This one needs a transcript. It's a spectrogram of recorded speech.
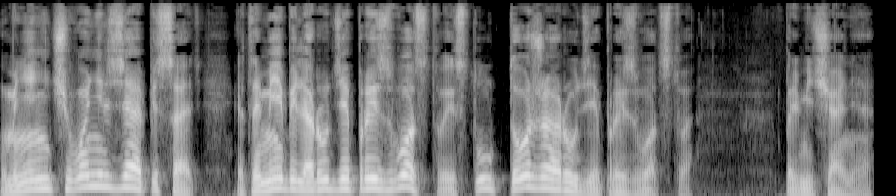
У меня ничего нельзя описать. Это мебель орудие производства, и стул тоже орудие производства. Примечание.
